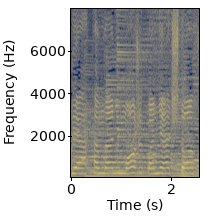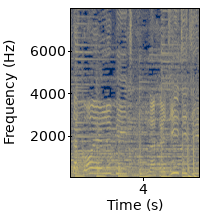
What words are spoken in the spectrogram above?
себе Она не может понять, что такое любить. Находите детей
